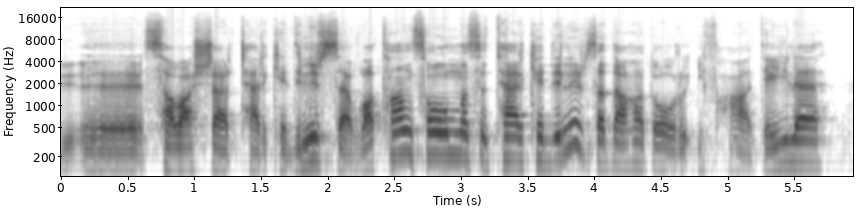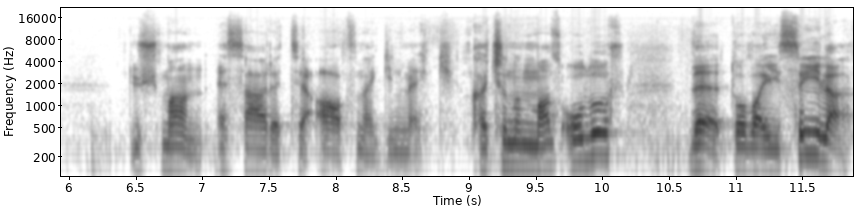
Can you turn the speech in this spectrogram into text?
e, savaşlar terk edilirse, vatan savunması terk edilirse daha doğru ifadeyle düşman esareti altına girmek kaçınılmaz olur ve dolayısıyla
